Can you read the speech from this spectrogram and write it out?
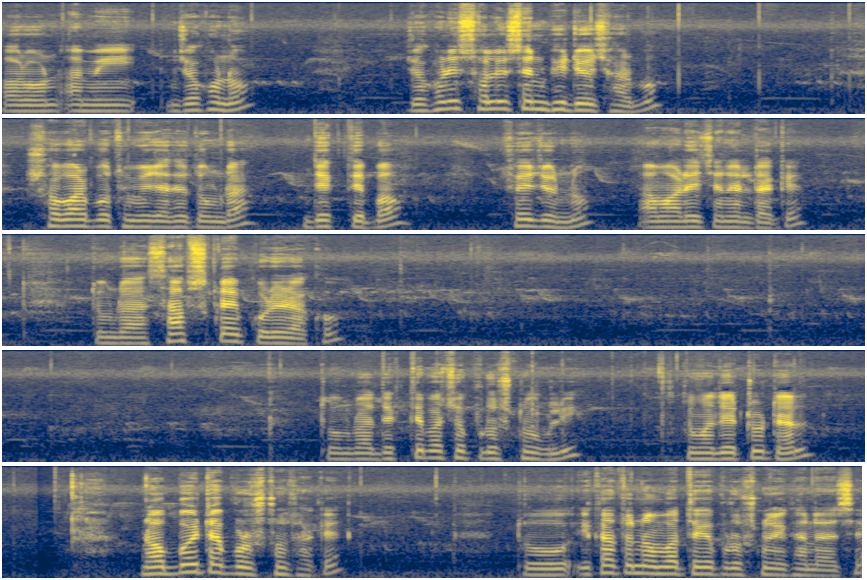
কারণ আমি যখনও, যখনই সলিউশন ভিডিও ছাড়বো, সবার প্রথমে যাতে তোমরা দেখতে পাও, সেই জন্য আমার এই চ্যানেলটাকে তোমরা সাবস্ক্রাইব করে রাখো। তোমরা দেখতে পাচ্ছ প্রশ্নগুলি। তোমাদের টোটাল নব্বইটা প্রশ্ন থাকে। তো একাত্তর নম্বর থেকে প্রশ্ন এখানে আছে।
